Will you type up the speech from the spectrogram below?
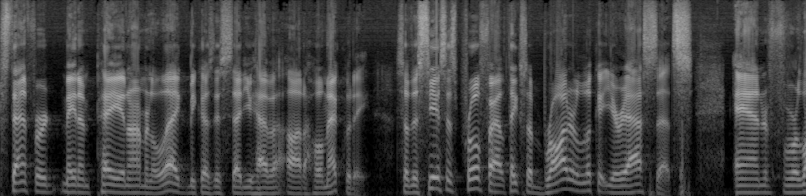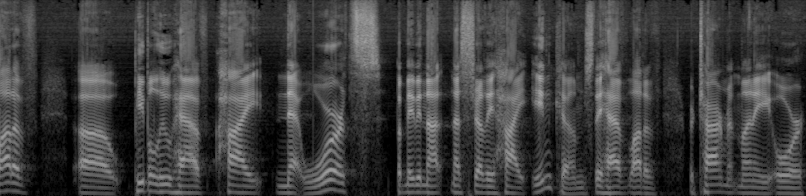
Stanford made them pay an arm and a leg because they said you have a lot of home equity. So the CSS profile takes a broader look at your assets. And for a lot of uh, people who have high net worths, but maybe not necessarily high incomes, they have a lot of retirement money or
